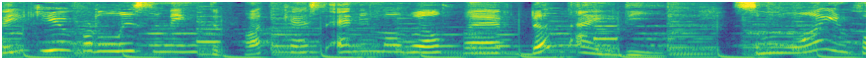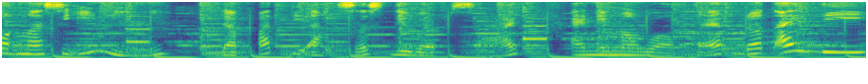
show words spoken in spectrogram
Thank you for listening to podcast animalwelfare.id. Semua informasi ini dapat diakses di website animalwelfare.id.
